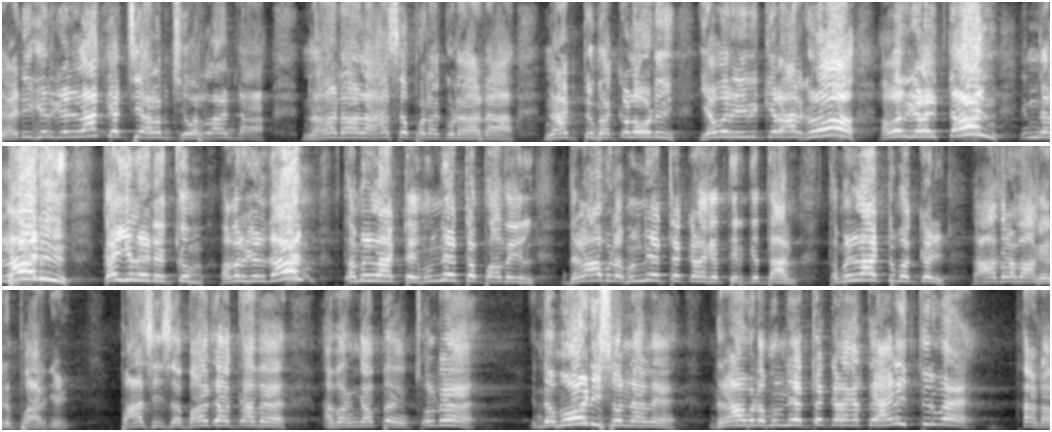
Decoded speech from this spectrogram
நடிகர்கள்லாம் கட்சி ஆரம்பித்து வரலாம்டா. நாடால் ஆசைப்படக்கூடாடா நாட்டு மக்களோடு எவர் இருக்கிறார்களோ அவர்களைத்தான் இந்த நாடு கையில் எடுக்கும். அவர்கள்தான் தமிழ்நாட்டை முன்னேற்ற பாதையில் திராவிட முன்னேற்ற கழகத்திற்கு தான் தமிழ்நாட்டு மக்கள் ஆதரவாக இருப்பார்கள். பாசிச பாஜகவை அவங்க அப்போ சொல்கிறேன் இந்த மோடி சொன்னானே திராவிட முன்னேற்ற கழகத்தை அழித்துருவேன். அட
